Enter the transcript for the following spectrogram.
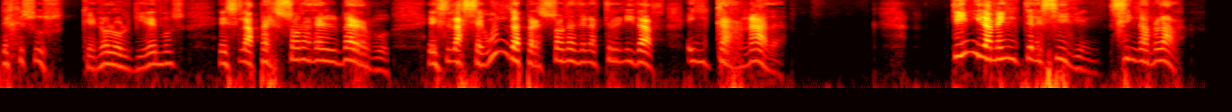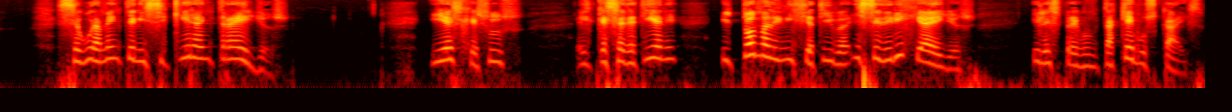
de Jesús, que no lo olvidemos, es la persona del Verbo, es la segunda persona de la Trinidad encarnada. Tímidamente le siguen, sin hablar, seguramente ni siquiera entre ellos. Y es Jesús el que se detiene y toma la iniciativa y se dirige a ellos y les pregunta ¿qué buscáis?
